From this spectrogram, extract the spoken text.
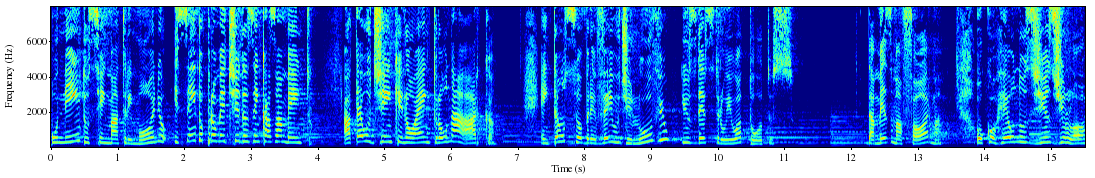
unindo-se em matrimônio e sendo prometidas em casamento, até o dia em que Noé entrou na arca. Então sobreveio o dilúvio e os destruiu a todos. Da mesma forma, ocorreu nos dias de Ló.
